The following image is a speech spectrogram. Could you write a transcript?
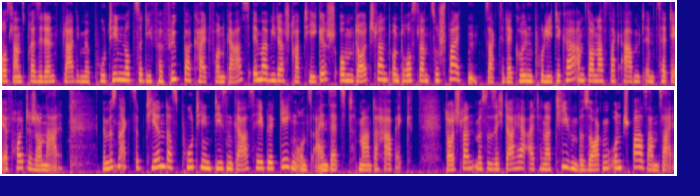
Russlands Präsident Wladimir Putin nutze die Verfügbarkeit von Gas immer wieder strategisch, um Deutschland und Russland zu spalten, sagte der grünen Politiker am Donnerstagabend im ZDF Heute Journal. Wir müssen akzeptieren, dass Putin diesen Gashebel gegen uns einsetzt, mahnte Habeck. Deutschland müsse sich daher Alternativen besorgen und sparsam sein.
